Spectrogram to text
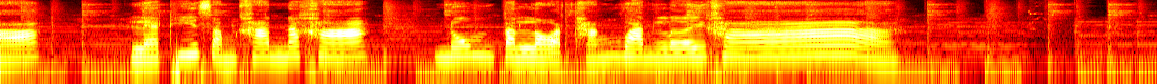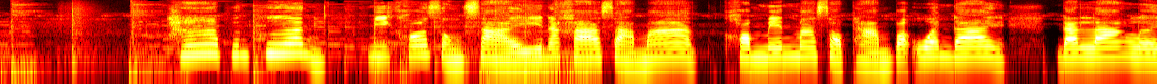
ะ และที่สำคัญนะคะ นุ่มตลอดทั้งวันเลยค่ะ ถ้าเพื่อนๆ มีข้อสงสัยนะคะ สามารถคอมเมนต์มาสอบถามป้าอ้วนได้ ด้านล่างเลย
